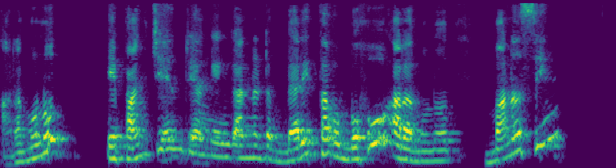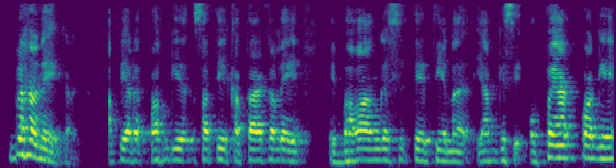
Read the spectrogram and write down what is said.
අරමුණුත් ඒ පංචේන්ද්‍රයන්ගෙන් ගන්නට බැරි තව බොහෝ අරමුණුත් මනසින් ග්‍රහණය කරගන්න. අපි අර පහුගිය සතියේ කතා කළේ ඒ භවාංග සිතේ තියෙන යම්කිසි උපයක් වගේ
